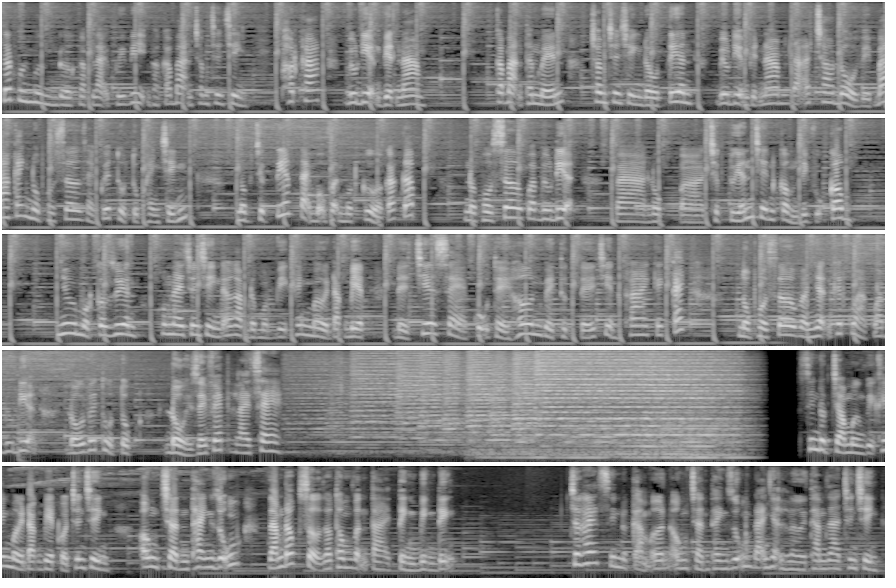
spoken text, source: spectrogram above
Rất vui mừng được gặp lại quý vị và các bạn trong chương trình Podcast Bưu điện Việt Nam. Các bạn thân mến, trong chương trình đầu tiên, Bưu điện Việt Nam đã trao đổi về 3 cách nộp hồ sơ giải quyết thủ tục hành chính. Nộp trực tiếp tại bộ phận một cửa các cấp, nộp hồ sơ qua bưu điện và nộp uh, trực tuyến trên cổng dịch vụ công. Như một cơ duyên, hôm nay chương trình đã gặp được một vị khách mời đặc biệt để chia sẻ cụ thể hơn về thực tế triển khai cái cách nộp hồ sơ và nhận kết quả qua bưu điện đối với thủ tục đổi giấy phép lái xe. Xin được chào mừng vị khách mời đặc biệt của chương trình, ông Trần Thanh Dũng, Giám đốc Sở Giao thông Vận tải tỉnh Bình Định. Trước hết xin được cảm ơn ông Trần Thanh Dũng đã nhận lời tham gia chương trình.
